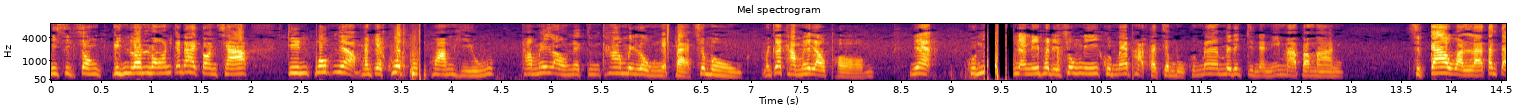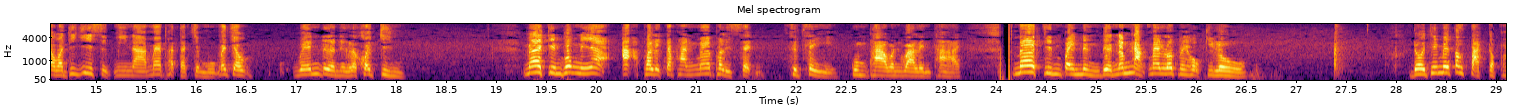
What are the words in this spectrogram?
มีสิบซองกินร้อนๆก็ได้ตอนเช้า กินปุ๊บเนี่ยมันจะควบคุมความหิว ทำให้เราเนี่ยกินข้าวไม่ลงเนี่ยแปดชั่วโมง มันก็ทำให้เราผอม เนี่ย คุณแม่กินอันนี้พอดีช่วงนี้คุณแม่ผ่าตัดจมูกคุณแม่ไม่ได้กินอันนี้มาประมาณ19วันแล้ว ตั้งแต่วันที่20มีนาแม่ผ่าตัดจมูกแม่จะเว้นเดือนหนึ่งแล้วค่อยกิน แม่กินพวกนี้อะอะผลิตภัณฑ์แม่ผลิตเสร็จ14กุมภาวันวาเลนไทน์แม่กินไปหนึ่งเดือนน้ำหนักแม่ลดไป6กิโลโดยที่ไม่ต้องตัดกระเพ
